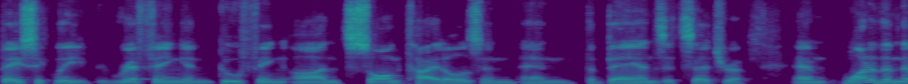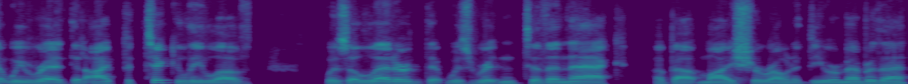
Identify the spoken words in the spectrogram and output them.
basically riffing and goofing on song titles and and the bands, etc. And one of them that we read that I particularly loved was a letter that was written to the Knack about my Sharona. Do you remember that?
